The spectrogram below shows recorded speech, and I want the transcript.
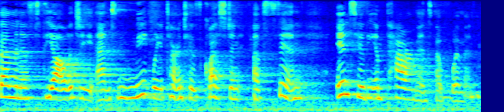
feminist theology and neatly turned his question of sin into the empowerment of women.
